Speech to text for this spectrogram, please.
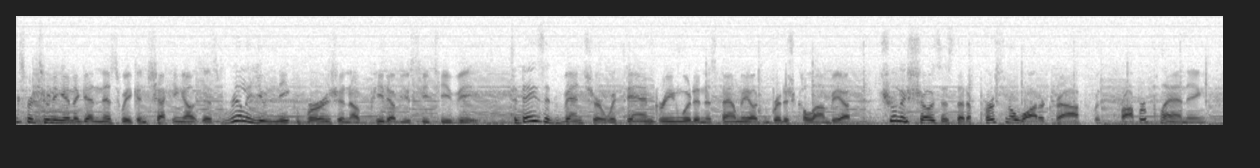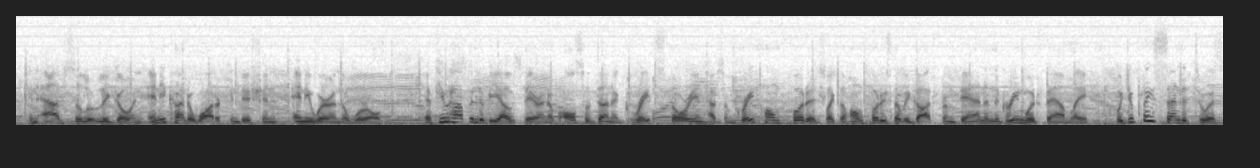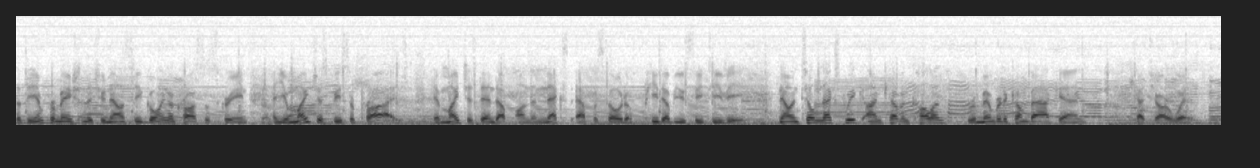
Thanks for tuning in again this week and checking out this really unique version of PWC TV. Today's adventure with Dan Greenwood and his family out in British Columbia truly shows us that a personal watercraft with proper planning can absolutely go in any kind of water condition anywhere in the world. If you happen to be out there and have also done a great story and have some great home footage, like the home footage that we got from Dan and the Greenwood family, would you please send it to us at the information that you now see going across the screen, and you might just be surprised. It might just end up on the next episode of PWC TV. Now, until next week, I'm Kevin Cullen. Remember to come back and catch our wave.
